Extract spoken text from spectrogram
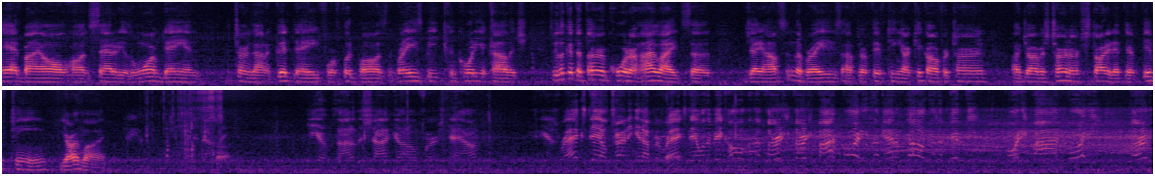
had by all on Saturday. It was a warm day and it turns out a good day for football as the Braves beat Concordia College. So you look at the third quarter highlights. Uh, Jay Hopson, the Braves, after a 15-yard kickoff return by Jarvis Turner, started at their 15-yard line. Gibbs out of the shotgun on first down. And here's Ragsdale turning it up. And Ragsdale with a big hole to the 30, 35, 40. Look at him go to the 50, 45, 40, 30,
